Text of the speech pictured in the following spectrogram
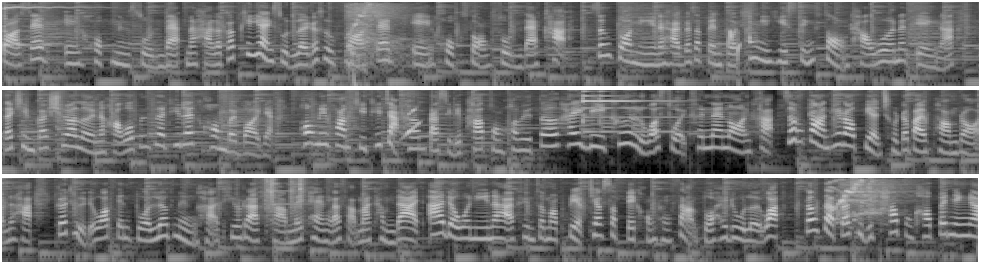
A410 Black Frozen A610 back นะคะ แล้วก็ที่ใหญ่สุดเลยก็คือ Frozen A620 back ค่ะ ซึ่งตัวนี้นะคะก็จะเป็นตัวที่มี Heat Sink 2 Tower นั่นเองนะ และคิมก็เชื่อเลยนะคะ ว่าเพื่อนๆที่เล่นคอมบ่อยๆเนี่ยคงมีความคิดที่จะเพิ่มประสิทธิภาพของคอมพิวเตอร์ให้ดีขึ้นหรือว่าสวยขึ้นแน่นอนค่ะ ซึ่งการที่เราเปลี่ยนชุดระบายความร้อนนะคะ ก็ถือได้ว่าเป็นตัวเลือกหนึ่งค่ะ ที่ราคาไม่แพงและสามารถทำได้อะเดี๋ยววันนี้นะคะคิมจะมาเปรียบเทียบสเปคของทั้ง 3 ตัวให้ดูเลยว่า ตั้งแต่ประสิทธิภาพของเขาเป็นยังไง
